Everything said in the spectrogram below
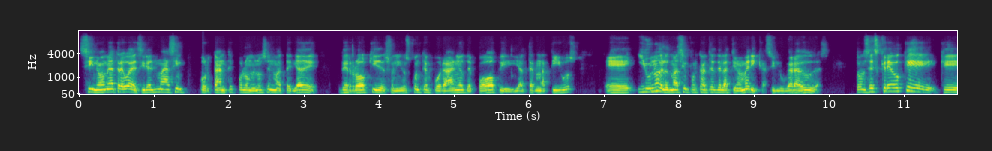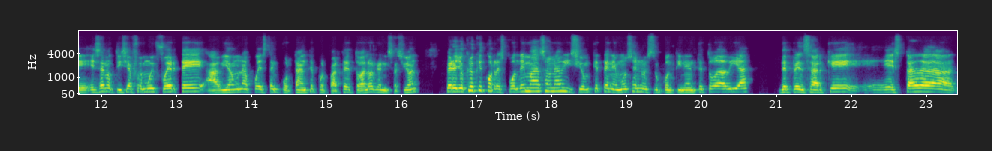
Si no me atrevo a decir el más importante, por lo menos en materia de, de rock y de sonidos contemporáneos, de pop y, alternativos, eh, y uno de los más importantes de Latinoamérica, sin lugar a dudas. Entonces creo que, esa noticia fue muy fuerte, había una apuesta importante por parte de toda la organización, pero yo creo que corresponde más a una visión que tenemos en nuestro continente todavía de pensar que esta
